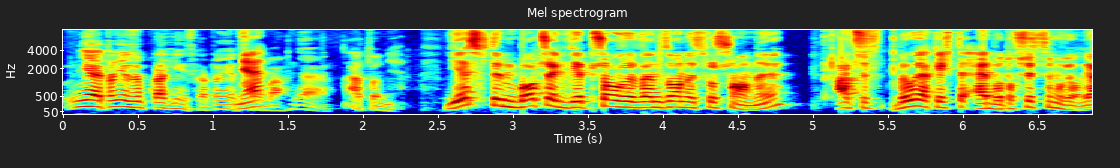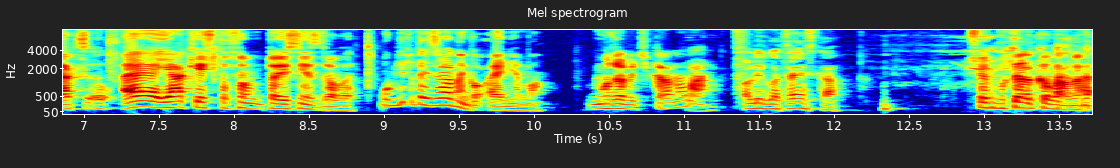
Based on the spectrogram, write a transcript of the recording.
Nie, to nie zupka chińska, to nie, Nie? trzeba. Nie. A to nie. Jest w tym boczek wieprzowy wędzony, suszony. A czy były jakieś te E, bo to wszyscy mówią, jak E jakieś to, są, to jest niezdrowe. U mnie tutaj żadnego E nie ma. Może być kranowa? Oligoceńska. Czy butelkowana?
